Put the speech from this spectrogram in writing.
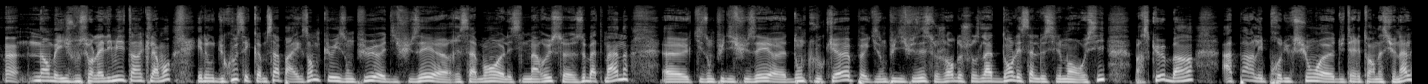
non mais ils jouent sur la limite hein, clairement. Et donc du coup c'est comme ça par exemple qu'ils ont pu euh, diffuser euh, récemment euh, les cinémas russes The Batman, euh, qu'ils ont pu diffuser euh, Don't Look Up, qu'ils ont pu diffuser ce genre de choses là dans les salles de cinéma en Russie parce que ben à part les productions du territoire national,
